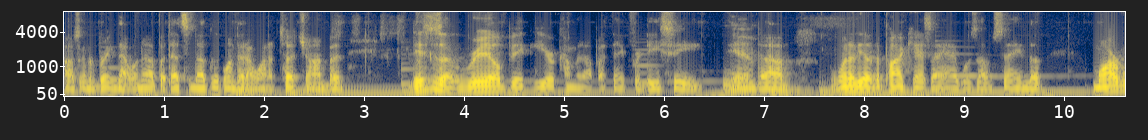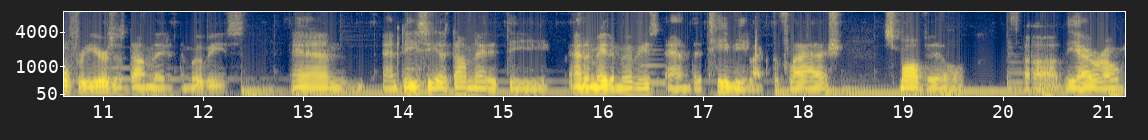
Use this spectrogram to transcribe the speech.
I was going to bring that one up, but that's another one that I want to touch on. But this is a real big year coming up, I think, for DC. Yeah. And um, one of the other podcasts I had was I was saying, look, Marvel for years has dominated the movies, and and DC has dominated the animated movies and the TV, like The Flash, Smallville, uh, The Arrow.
